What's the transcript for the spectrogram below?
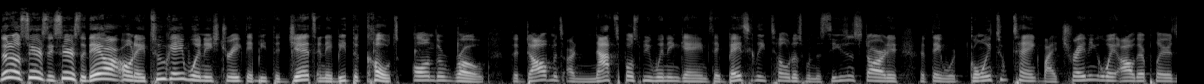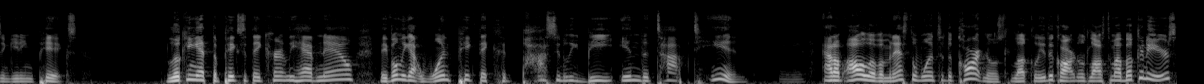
No, no, seriously, seriously. They are on a two-game winning streak. They beat the Jets and they beat the Colts on the road. The Dolphins are not supposed to be winning games. They basically told us when the season started that they were going to tank by trading away all their players and getting picks. Looking at the picks that they currently have now, they've only got one pick that could possibly be in the top 10. Mm-hmm. out of all of them, and that's the one to the Cardinals. Luckily, the Cardinals lost to my Buccaneers,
